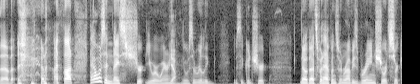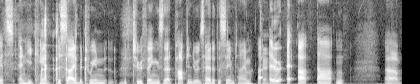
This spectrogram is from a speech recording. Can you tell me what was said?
Uh, that, and I thought that was a nice shirt you were wearing. Yeah. It was a really, it was a good shirt. No, that's what happens when Robbie's brain short circuits and he can't decide between the two things that popped into his head at the same time. Uh, Okay. Uh, uh, uh, mm. Um,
